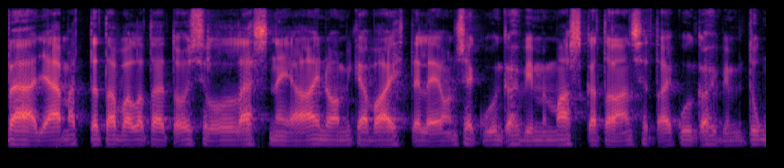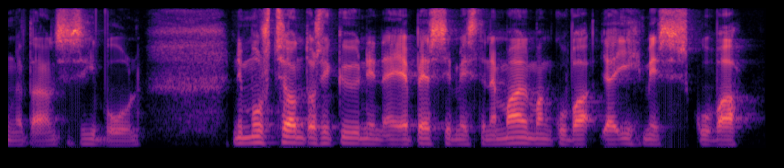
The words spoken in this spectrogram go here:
vääjäämättä tavalla tai toisella läsnä ja ainoa mikä vaihtelee on se, kuinka hyvin me maskataan se tai kuinka hyvin me tungetaan se sivuun. Niin musta se on tosi kyyninen ja pessimistinen maailmankuva ja ihmiskuva,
